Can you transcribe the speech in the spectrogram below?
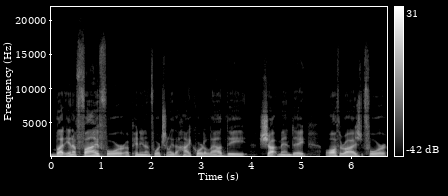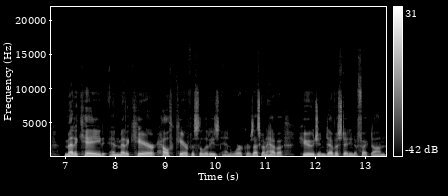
But in a 5 4 opinion, unfortunately, the High Court allowed the shot mandate authorized for Medicaid and Medicare health care facilities and workers. That's going to have a huge and devastating effect on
